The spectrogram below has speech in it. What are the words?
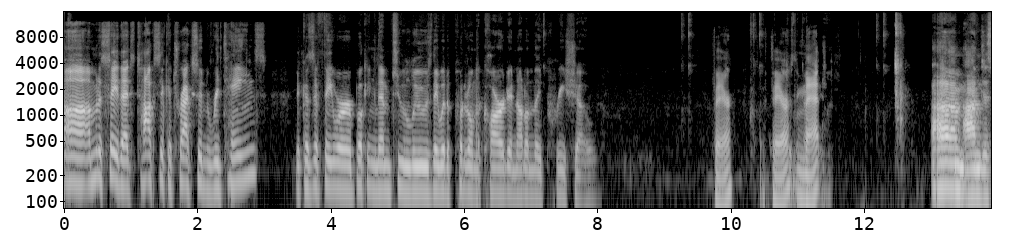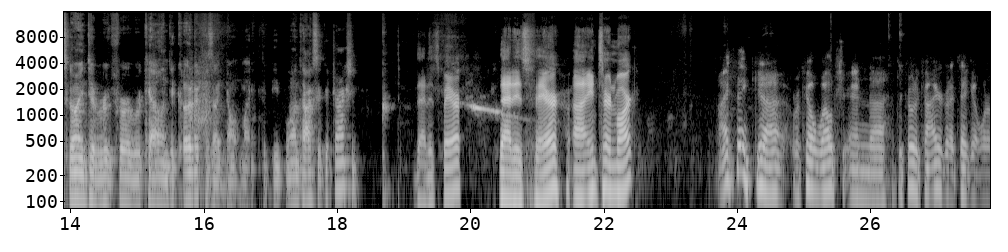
Uh, I'm going to say that Toxic Attraction retains because if they were booking them to lose, they would have put it on the card and not on the pre-show. Fair, fair, Matt. Um, I'm just going to root for Raquel and Dakota because I don't like the people on Toxic Attraction. That is fair. That is fair. Uh, intern Mark. I think uh, Raquel Welch and uh, Dakota Kai are going to take it where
